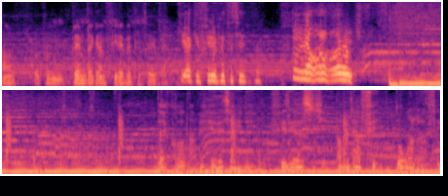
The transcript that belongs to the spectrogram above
আমার প্রথম প্রেমটাকে আমি ফিরে পেতে চাই ভাই কে আগে ফিরে পেতে চাই? তুমি আমার দেখো আমি হেরে যাইনি। ফিরে আসছি। আমি রাফি তোমার রাফি।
